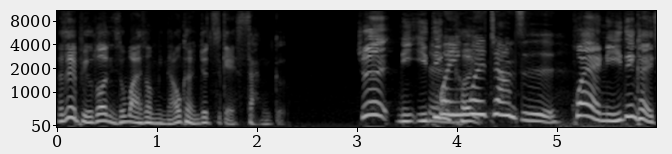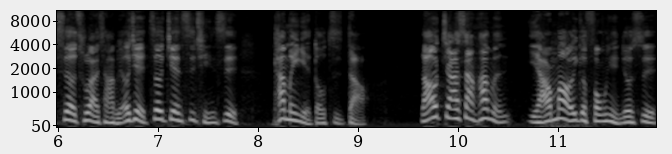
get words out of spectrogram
可是比如说你是外送平台，我可能就只给三个，就是你一定会因为这样子会，你一定可以吃得出来差别，而且这件事情是。他们也都知道，然后加上他们也要冒一个风险，就是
